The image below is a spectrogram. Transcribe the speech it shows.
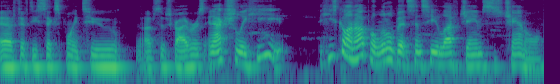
uh, 56.2 uh, subscribers. And actually, he he's gone up a little bit since he left James's channel.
